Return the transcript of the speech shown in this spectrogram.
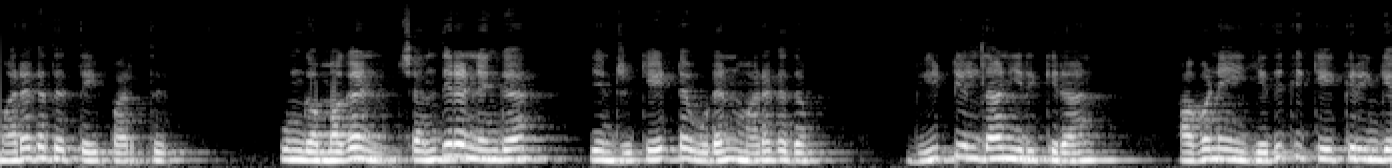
மரகதத்தை பார்த்து உங்க மகன் சந்திரன் எங்க? என்று கேட்டவுடன் மரகதம் வீட்டில்தான் இருக்கிறான். அவனை எதுக்கு கேட்குறீங்க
